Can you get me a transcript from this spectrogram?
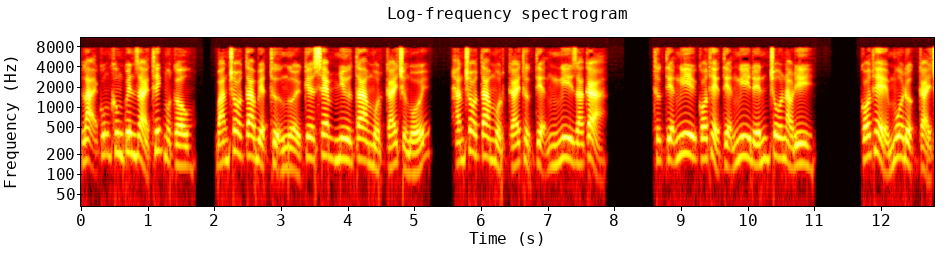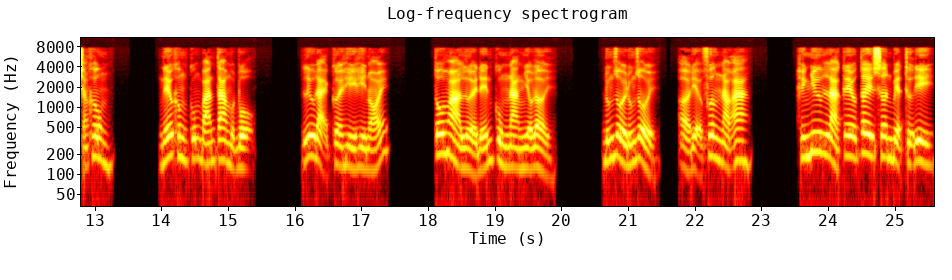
lại cũng không quên giải thích một câu, bán cho ta biệt thự người kia xem như ta một cái trường bối, hắn cho ta một cái thực tiện nghi giá cả. Thực tiện nghi có thể tiện nghi đến chỗ nào đi? Có thể mua được cải trắng không? Nếu không cũng bán ta một bộ. Lưu Đại cười hì hì nói. Tô Hòa lười đến cùng nàng nhiều lời. Đúng rồi đúng rồi, ở địa phương nào a? Hình như là kêu Tây Sơn biệt thự đi,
